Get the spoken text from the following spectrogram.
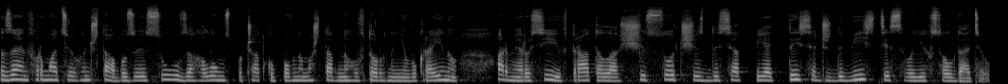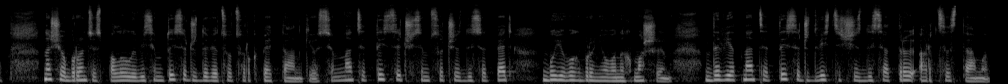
За інформацією Генштабу ЗСУ, загалом з початку повномасштабного вторгнення в Україну армія Росії втратила 665 тисяч 200 своїх солдатів. Наші оборонці спалили 8945 танків, 17 тисяч 765 бойових броньованих машин, 19 тисяч 263 артсистеми,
